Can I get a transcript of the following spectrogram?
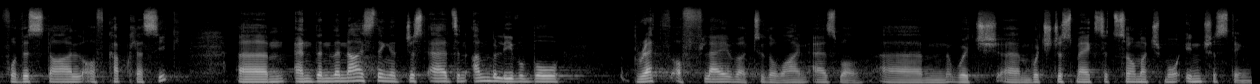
for this style of Cap Classique. Um, and then the nice thing, it just adds an unbelievable breadth of flavor to the wine as well, um, which, um, which just makes it so much more interesting.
